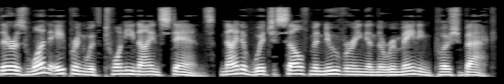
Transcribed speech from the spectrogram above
There is one apron with 29 stands, 9 of which self-maneuvering and the remaining push back.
